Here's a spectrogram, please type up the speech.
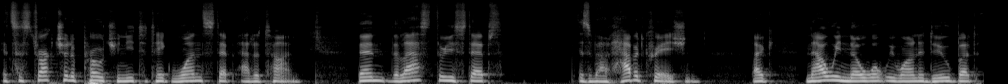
it's a structured approach. You need to take one step at a time. Then the last three steps is about habit creation. Like now we know what we want to do, but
